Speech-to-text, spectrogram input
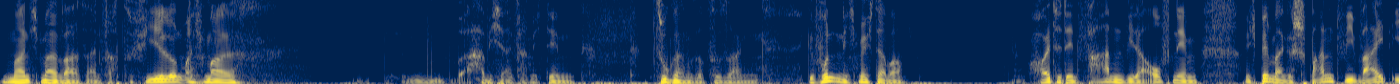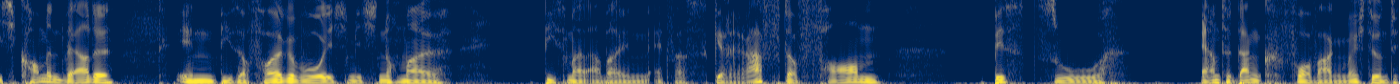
Manchmal war es einfach zu viel und manchmal habe ich einfach nicht den Zugang sozusagen gefunden. Ich möchte aber heute den Faden wieder aufnehmen. Und ich bin mal gespannt, wie weit ich kommen werde in dieser Folge, wo ich mich nochmal, diesmal aber in etwas geraffter Form bis zu Erntedank vorwagen möchte. Und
